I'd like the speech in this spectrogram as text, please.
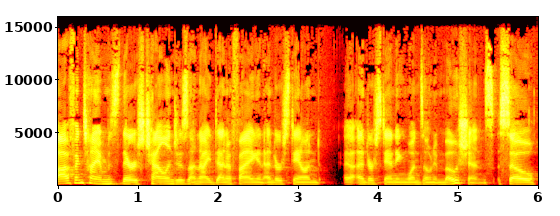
Oftentimes, there's challenges on identifying and understand understanding one's own emotions. So,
